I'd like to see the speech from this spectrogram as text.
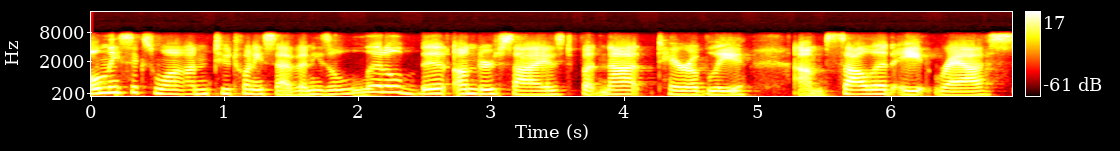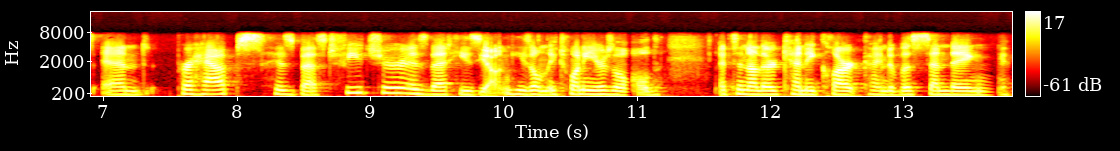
only 6'1, 227. He's a little bit undersized, but not terribly. Um, solid 8 RAS. And perhaps his best feature is that he's young. He's only 20 years old. It's another Kenny Clark kind of ascending,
